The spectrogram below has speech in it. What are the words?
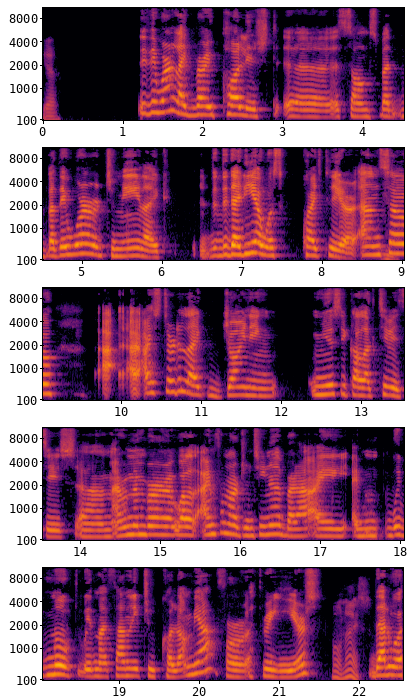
yeah they, they weren't like very polished uh, songs but but they were to me like the, the idea was quite clear and mm. so I, I started like joining musical activities um, i remember well i'm from argentina but i, I we moved with my family to colombia for three years oh nice that was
